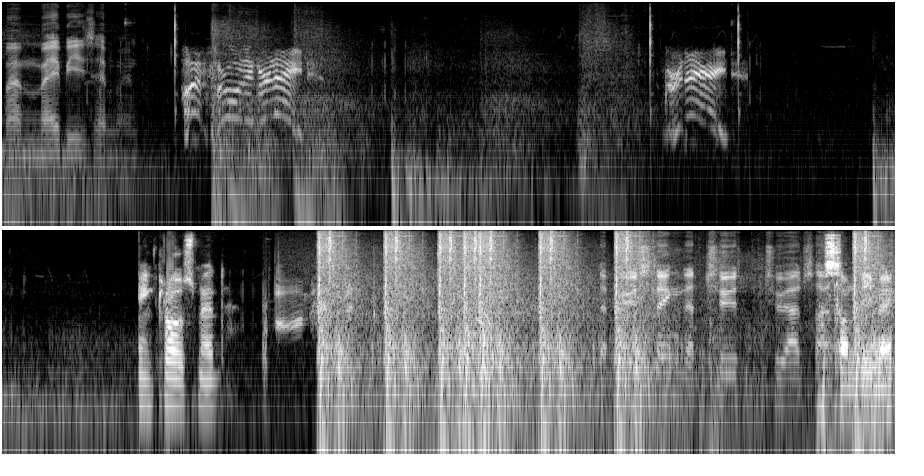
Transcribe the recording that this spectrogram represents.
Ma- Maybe he's him, man. I'm throwing a grenade. Grenade. In close mid. The boosting, the two, two outside. Some B main.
